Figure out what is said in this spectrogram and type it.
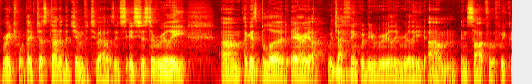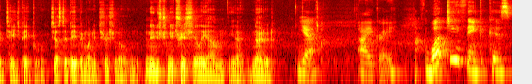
reach what they've just done at the gym for two hours. It's it's just a really um, I guess blurred area, which I think would be really, really um, insightful if we could teach people just to be a bit more nutritional, nut- nutritionally, um, you know, noted. Yeah, I agree. What do you think? Because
